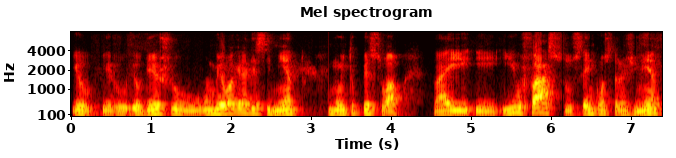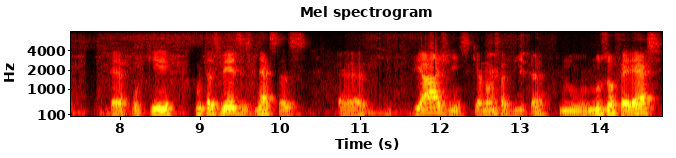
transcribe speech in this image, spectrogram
eu, eu, eu deixo o meu agradecimento muito pessoal. Né? E, e, e o faço sem constrangimento, é, porque muitas vezes nessas é, viagens que a nossa vida no, nos oferece,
